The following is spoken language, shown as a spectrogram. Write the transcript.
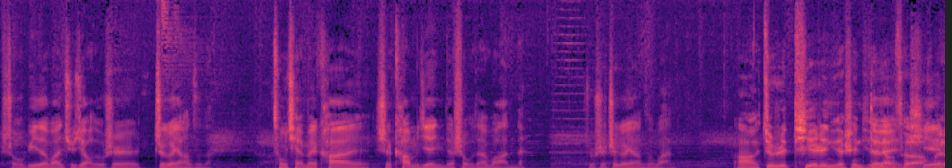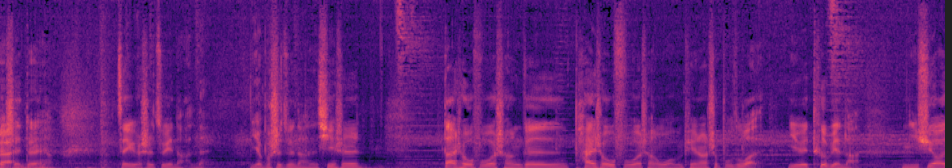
手臂的弯曲角度是这个样子的，从前面看是看不见你的手在弯的，就是这个样子弯的。啊，就是贴着你的身体的两侧对，贴着身体上，这个是最难的，也不是最难的。其实单手俯卧撑跟拍手俯卧撑，我们平常是不做的，因为特别难，你需要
